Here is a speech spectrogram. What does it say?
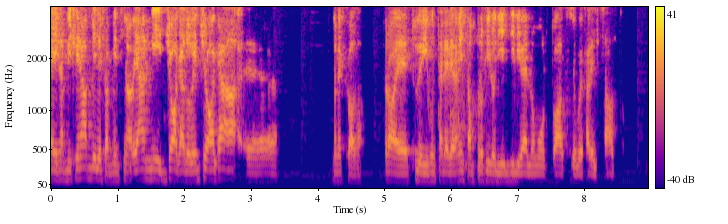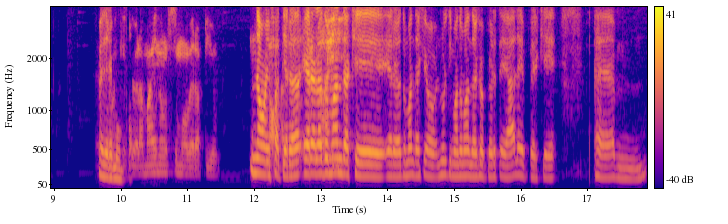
è inavvicinabile, ha 29 anni, gioca dove gioca, eh, non è cosa. Però è, tu devi puntare veramente a un profilo di, di, livello molto alto se vuoi fare il salto. Vedremo un po'. Oramai non si muoverà più. No, infatti era, era, la domanda che, era la domanda che ho, l'ultima domanda che ho per te Ale, perché ehm,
